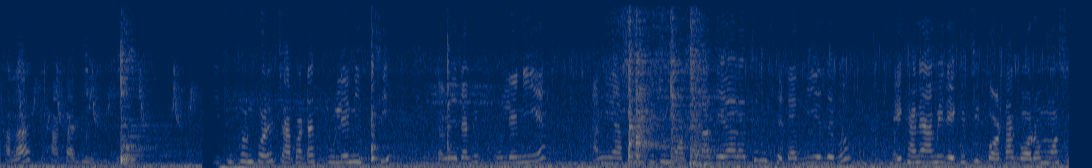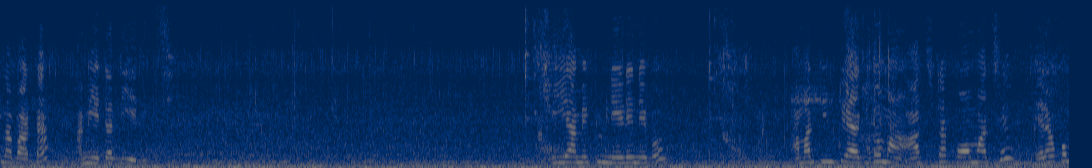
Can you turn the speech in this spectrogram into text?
থালা ঢাকা দিয়ে কিছুক্ষণ পরে চাপাটা খুলে নিচ্ছি। তবে এটাকে খুলে নিয়ে আমি এখন কিছু মশলা দেওয়ার আছে, আমি সেটা দিয়ে দেব। এখানে আমি রেখেছি গোটা গরম মশলা বাটা, আমি এটা দিয়ে দিচ্ছি। দিয়ে আমি একটু নেড়ে নেব। আমার কিন্তু একদম আঁচটা কম আছে, এরকম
